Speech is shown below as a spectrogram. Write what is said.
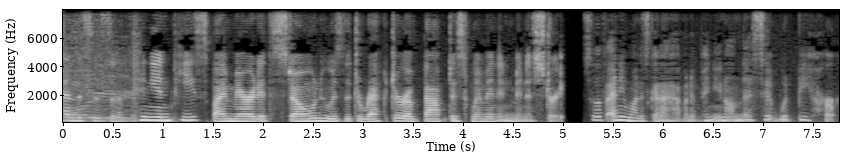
And this is an opinion piece by Meredith Stone, who is the director of Baptist Women in Ministry. So if anyone is going to have an opinion on this, it would be her.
